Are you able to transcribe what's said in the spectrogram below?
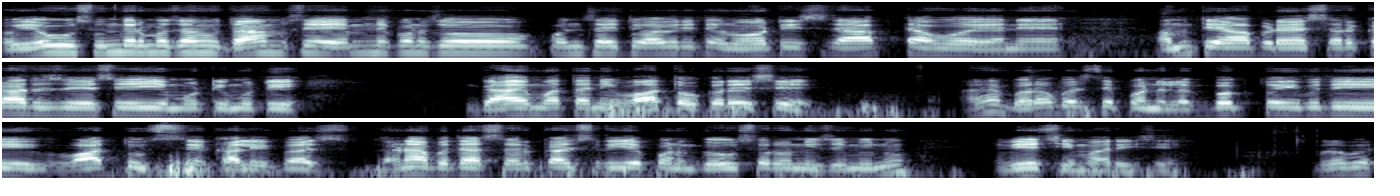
હવે એવું સુંદર મજાનું ધામ છે, એમને પણ જો પંચાયતો આવી રીતે નોટિસ આપતા હોય અને અમતે આપણે સરકાર જે છે એ મોટી મોટી ગાય માતાની વાતો કરે છે. હે, બરાબર છે, પણ લગભગ તો એ બધી વાતું જ છે ખાલી. બસ, ઘણા બધા સરકારશ્રીએ પણ ગૌસરોની જમીનો વેચી મારી છે. બરાબર?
